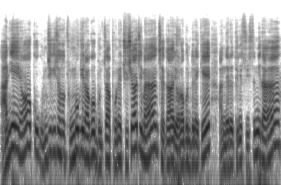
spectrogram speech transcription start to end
아니에요. 꼭 움직이셔서 종목이라고 문자 보내주셔야지만 제가 여러분들에게 안내를 드릴 수 있습니다.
